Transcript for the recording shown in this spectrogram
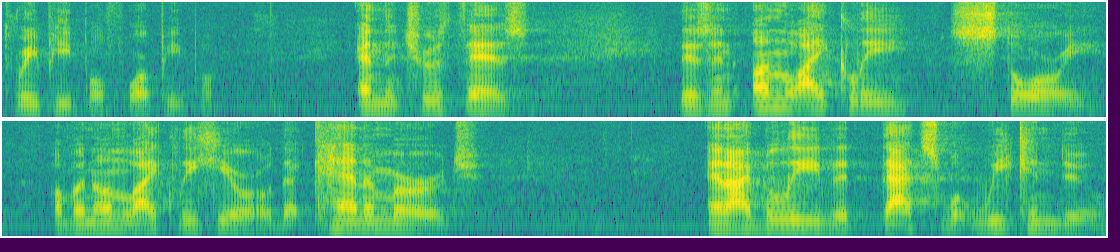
three people, four people. And the truth is, there's an unlikely story of an unlikely hero that can emerge. And I believe that that's what we can do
